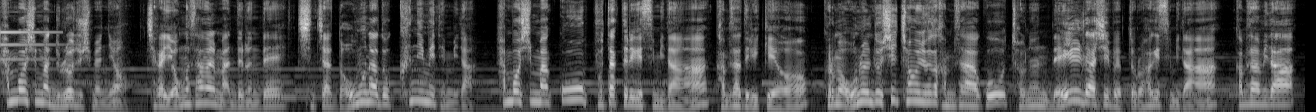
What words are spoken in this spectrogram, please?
한 번씩만 눌러주시면요. 제가 영상을 만드는데 진짜 너무나도 큰 힘이 됩니다. 한 번씩만 꼭 부탁드리겠습니다. 감사드릴게요. 그러면 오늘도 시청해주셔서 감사하고 저는 내일 다시 뵙도록 하겠습니다. 감사합니다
